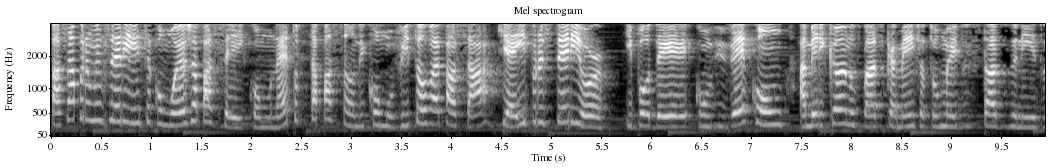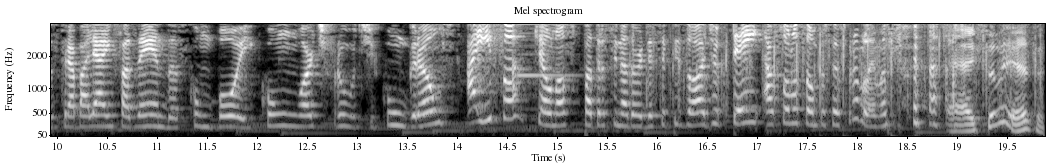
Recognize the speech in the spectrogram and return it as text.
passar por uma experiência como eu já passei, como o Neto tá passando e como o Vitor vai passar, que é ir pro exterior e poder conviver com americanos, basicamente, a turma aí dos Estados Unidos, trabalhar em fazendas com boi, com hortifruti, com grãos, a IFA, que é o nosso patrocinador desse episódio, tem a solução para os seus problemas. É isso mesmo.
